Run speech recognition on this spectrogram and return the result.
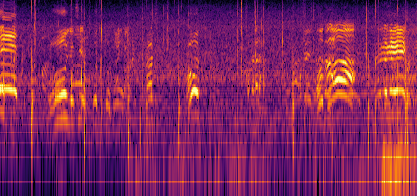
예! 오, 역시 굿, 굿. 굿. 가자, 가자. 오케이. 어, 좋아. 여기, 여기, 여기.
